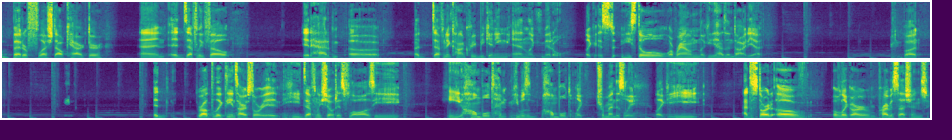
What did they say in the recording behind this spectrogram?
a better fleshed out character, and it definitely felt it had a a definite concrete beginning and like middle. Like it's he's still around, like he hasn't died yet, but it throughout the, like the entire story, it, he definitely showed his flaws. He he humbled him. He was humbled like tremendously. Like he at the start of of like our private sessions,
